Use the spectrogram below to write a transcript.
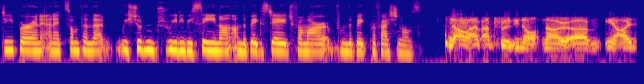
deeper and, and it's something that we shouldn't really be seeing on, on the big stage from our from the big professionals. No, absolutely not. No, um, you know, I,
